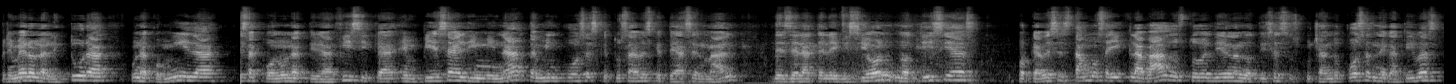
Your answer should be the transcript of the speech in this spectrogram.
Primero la lectura, una comida, empieza con una actividad física, empieza a eliminar también cosas que tú sabes que te hacen mal, desde la televisión, noticias, porque a veces estamos ahí clavados todo el día en las noticias escuchando cosas negativas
